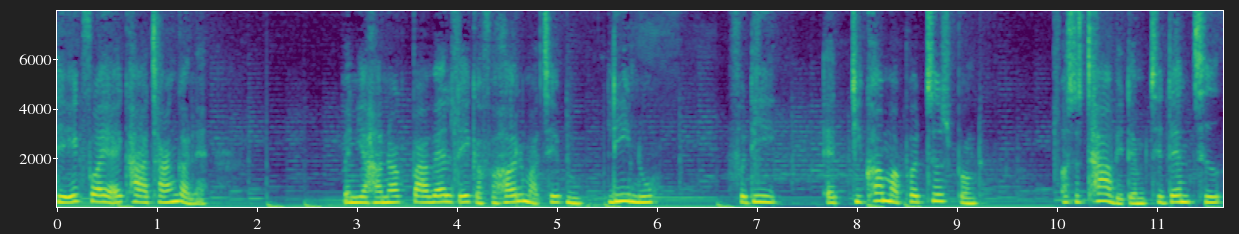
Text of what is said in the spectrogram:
det er ikke for, at jeg ikke har tankerne, men jeg har nok bare valgt ikke at forholde mig til dem lige nu, fordi at de kommer på et tidspunkt, og så tager vi dem til den tid.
